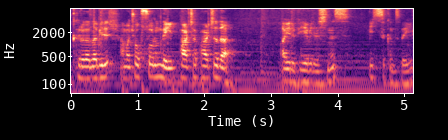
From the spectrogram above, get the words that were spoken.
kırılabilir ama çok sorun değil. Parça parça da ayırıp yiyebilirsiniz. Hiç sıkıntı değil.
